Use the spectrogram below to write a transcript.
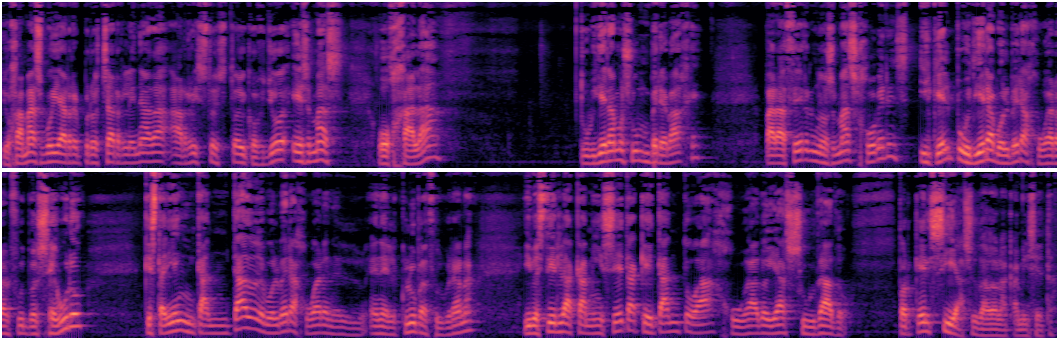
Yo jamás voy a reprocharle nada a Risto Stoikov. Yo, es más, ojalá tuviéramos un brebaje para hacernos más jóvenes y que él pudiera volver a jugar al fútbol. Seguro que estaría encantado de volver a jugar en el, en el club azulgrana y vestir la camiseta que tanto ha jugado y ha sudado, porque él sí ha sudado la camiseta.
